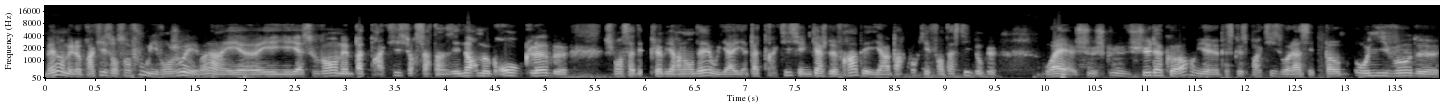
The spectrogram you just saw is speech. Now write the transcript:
mais non mais le practice on s'en fout ils vont jouer voilà euh, et il y a souvent même pas de practice sur certains énormes gros clubs je pense à des clubs irlandais où il n'y a, pas de practice il y a une cage de frappe et il y a un parcours qui est fantastique donc euh, ouais je, suis d'accord parce que ce practice voilà c'est pas au niveau de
